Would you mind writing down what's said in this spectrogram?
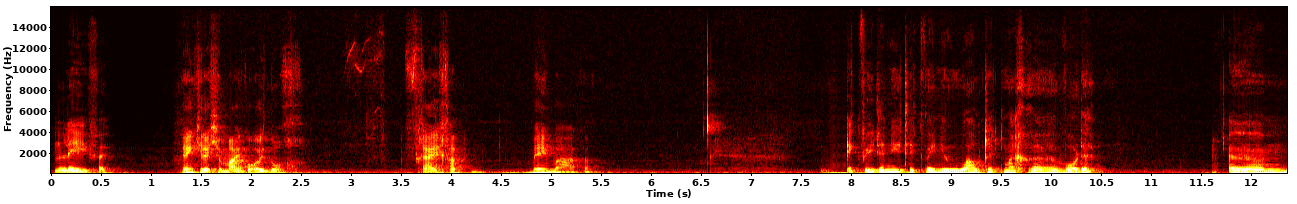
leven. Denk je dat je Michael ooit nog vrij gaat meemaken? Ik weet het niet, ik weet niet hoe oud ik mag eh, worden. Ehm,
